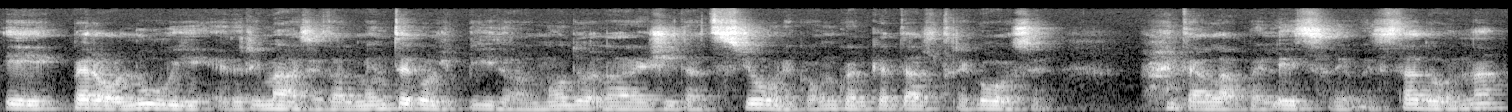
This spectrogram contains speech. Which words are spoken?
e però lui rimase talmente colpito dal modo della recitazione, comunque anche da altre cose, dalla bellezza di questa donna,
